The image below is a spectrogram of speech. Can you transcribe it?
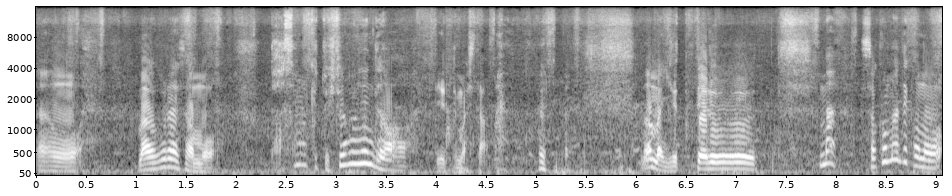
あのマグライさんもパスマーケット一人もいないんだなって言ってました まあまあ言ってるまあそこまでこの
